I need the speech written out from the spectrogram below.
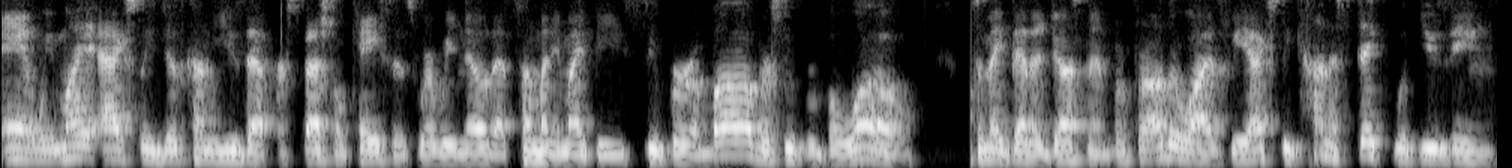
And we might actually just kind of use that for special cases where we know that somebody might be super above or super below to make that adjustment. But for otherwise, we actually kind of stick with using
